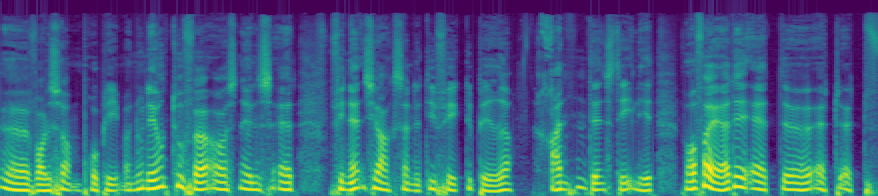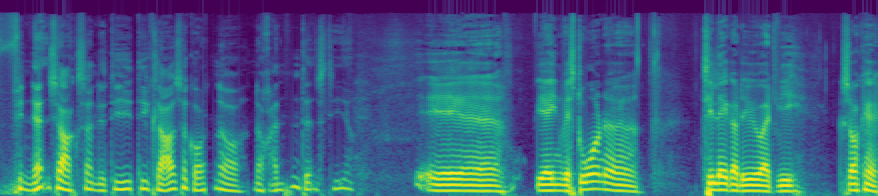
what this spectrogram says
øh, voldsomme problemer. Nu nævnte du før også, Niels, at finansaktierne de fik det bedre. Renten den steg lidt. Hvorfor er det, at, øh, at, at finansaktierne de, de klarer sig godt, når, når renten den stiger? Øh, ja, investorerne tillægger det jo, at vi så kan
